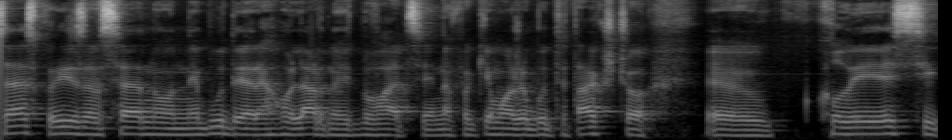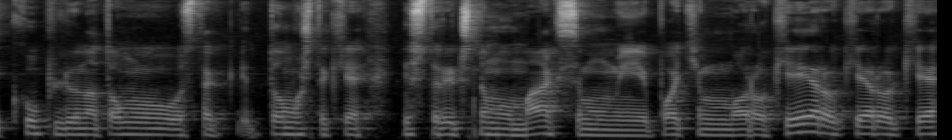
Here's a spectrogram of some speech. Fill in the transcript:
це, скоріш за все, ну, не буде регулярно відбуватися. І навпаки, може бути так, що е, колись куплю на тому, тому ж таки історичному максимумі, і потім роки, роки, роки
